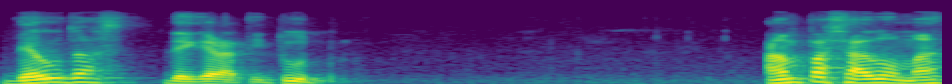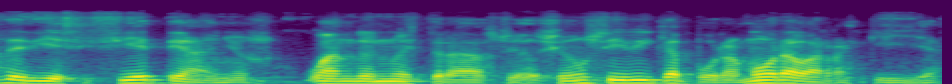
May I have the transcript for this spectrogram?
Deudas de gratitud. Han pasado más de 17 años cuando en nuestra Asociación Cívica por Amor a Barranquilla,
